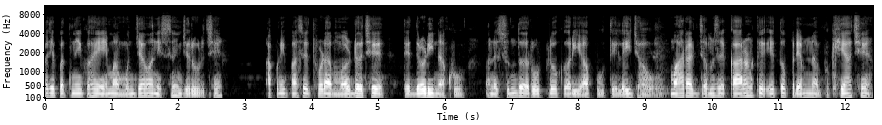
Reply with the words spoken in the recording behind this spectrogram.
પછી પત્ની કહે, એમાં મૂંઝાવાની શું જરૂર છે? આપણી પાસે થોડા મઢ છે, તે દળી નાખું અને સુંદર રોટલો કરી આપું, તે લઈ જાઓ. મહારાજ જમશે, કારણ કે એ તો પ્રેમના ભૂખ્યા છે.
